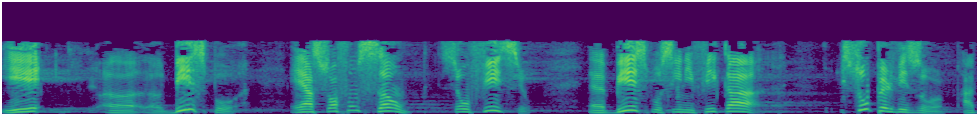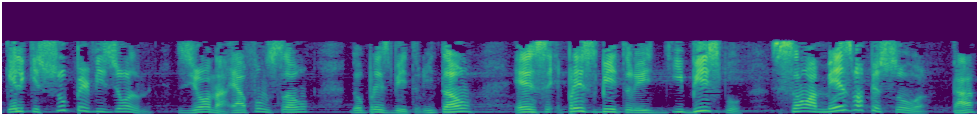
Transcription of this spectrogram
E uh, bispo é a sua função, seu ofício. É, bispo significa supervisor, aquele que supervisiona é a função do presbítero. Então, presbítero e, e bispo são a mesma pessoa, tá?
